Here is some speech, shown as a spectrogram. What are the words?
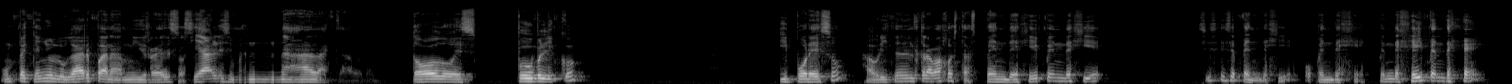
un pequeño lugar para mis redes sociales y nada, cabrón. Todo es público. Y por eso, ahorita en el trabajo estás pendeje y pendeje. ¿Sí se dice pendeje o pendeje? Pendeje y pendeje.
